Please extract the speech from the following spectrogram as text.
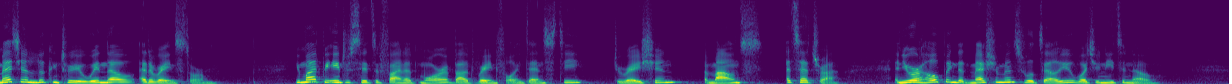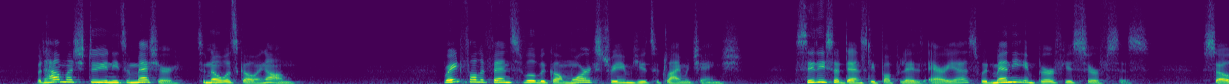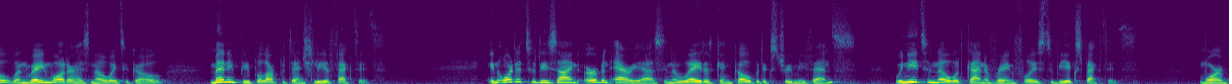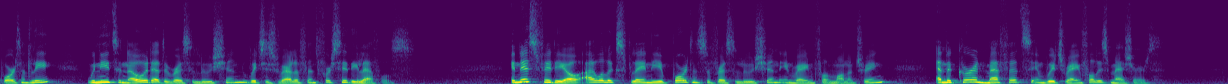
Imagine looking through your window at a rainstorm. You might be interested to find out more about rainfall intensity, duration, amounts, etc. And you are hoping that measurements will tell you what you need to know. But how much do you need to measure to know what's going on? Rainfall events will become more extreme due to climate change. Cities are densely populated areas with many impervious surfaces. So, when rainwater has no way to go, many people are potentially affected. In order to design urban areas in a way that can cope with extreme events, we need to know what kind of rainfall is to be expected. More importantly, we need to know it at a resolution which is relevant for city levels. In this video, I will explain the importance of resolution in rainfall monitoring and the current methods in which rainfall is measured.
